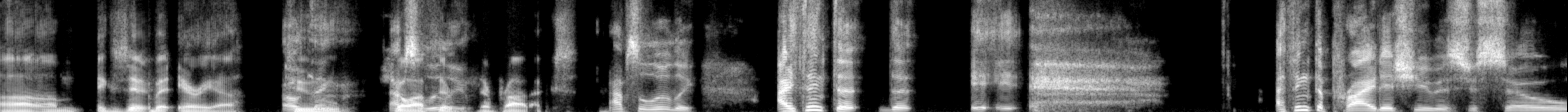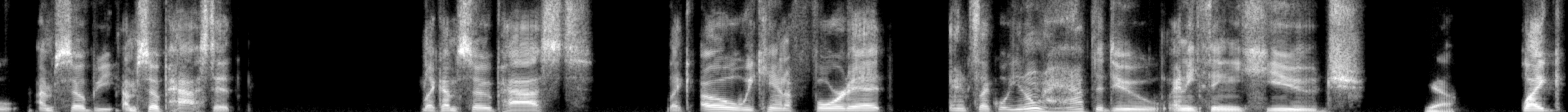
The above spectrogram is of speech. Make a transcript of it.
um exhibit area oh, to show off their, their products. Absolutely. I think that the it, it, I think the pride issue is just so I'm so be I'm so past it. Like I'm so past like, oh, we can't afford it. And it's like, well, you don't have to do anything huge. Yeah. Like,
